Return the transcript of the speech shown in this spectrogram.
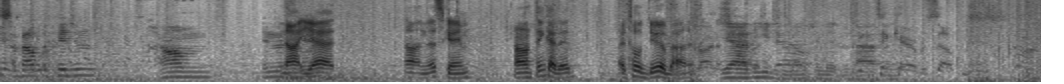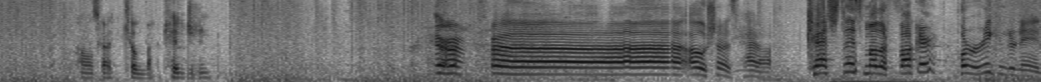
squirrels. about the pigeon? Um, in this Not game? yet. Not in this game. I don't think I did. I told you about it. Yeah, I think you just mentioned it in passing. I almost got killed by a pigeon. Like, Uh, oh, shut his head off. Catch this, motherfucker! Puerto Rican grenade.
